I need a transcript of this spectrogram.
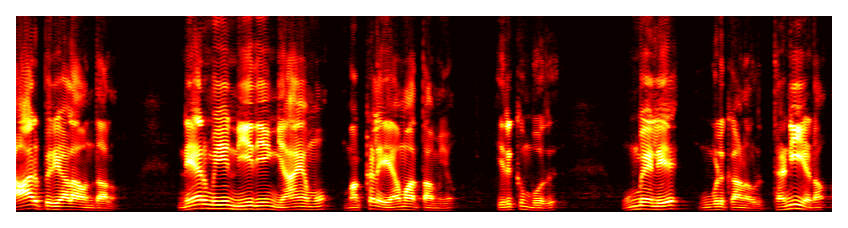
யார் பெரிய ஆளாக வந்தாலும் நேர்மையும் நீதியும் நியாயமும் மக்களை ஏமாத்தாமையும் இருக்கும்போது உண்மையிலேயே உங்களுக்கான ஒரு தனி இடம்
